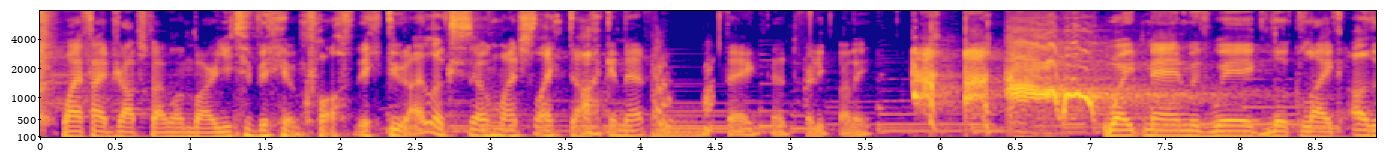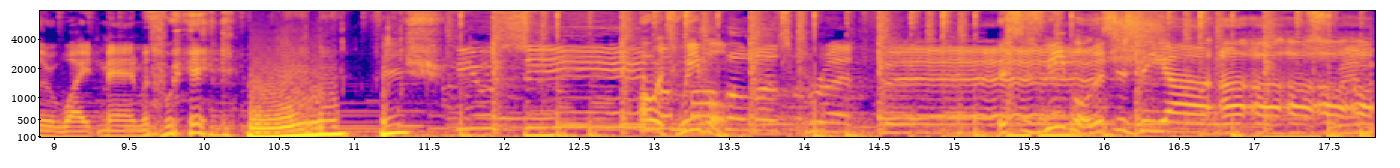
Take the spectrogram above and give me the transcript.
dude! Wi-Fi drops by one bar, YouTube video quality. Dude, I look so much like Doc in that thing. That's pretty funny. white man with wig look like other white man with wig. Fish. Oh, it's Weebl. This is Weebl. This is the uh uh uh uh uh. uh, uh.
